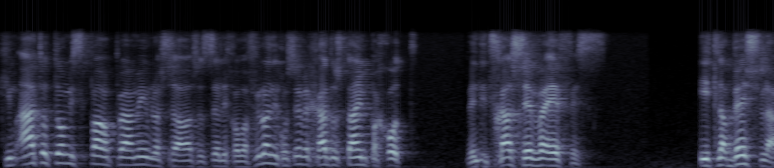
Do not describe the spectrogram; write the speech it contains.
כמעט אותו מספר פעמים לשער של סליחוב, אפילו אני חושב אחד או שתיים פחות, וניצחה 7-0. התלבש לה,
